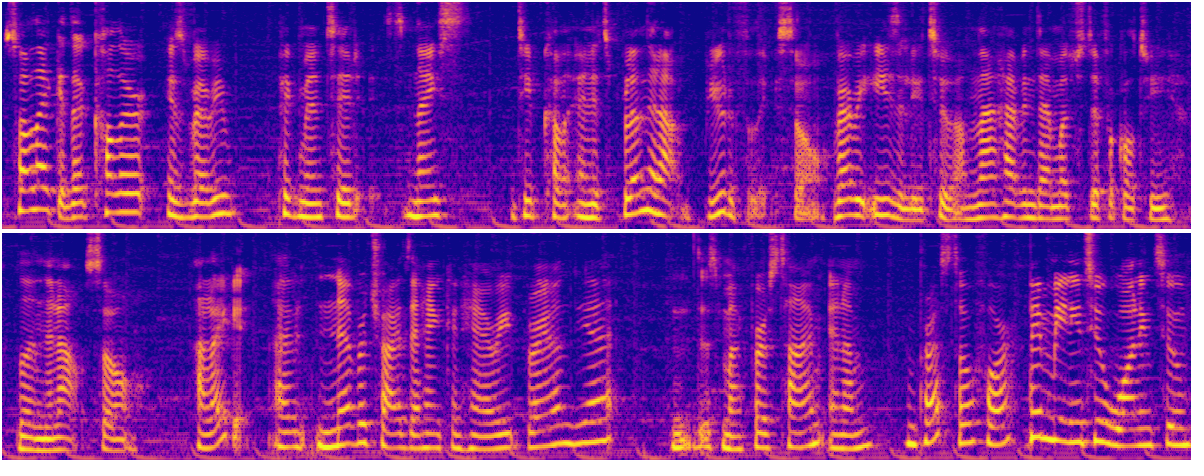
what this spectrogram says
So I like it. The color is very pigmented. It's nice deep color and it's blending out beautifully so very easily too. I'm not having that much difficulty blending out so I like it. I've never tried the Hank and Harry brand yet. This is my first time and I'm impressed so far. Been meaning to wanting to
